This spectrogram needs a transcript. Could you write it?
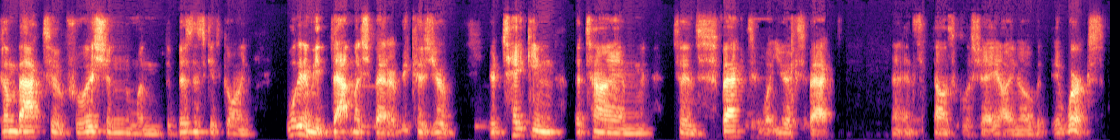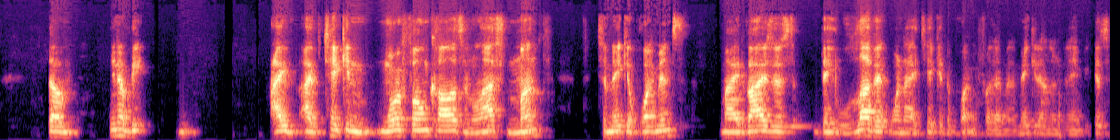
come back to fruition when the business gets going. We're going to be that much better because you're you're taking the time to inspect what you expect. And it sounds cliche, I know, but it works. So you know, be, I've, I've taken more phone calls in the last month to make appointments. My advisors, they love it when I take an appointment for them and make it under their name because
